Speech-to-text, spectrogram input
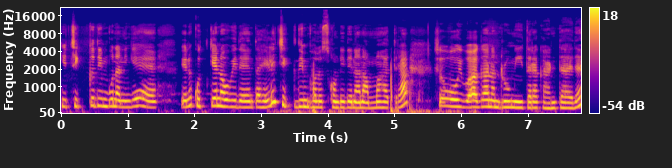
ಈ ಚಿಕ್ಕ ದಿಂಬು ನನಗೆ ಏನು ಕುತ್ತಿಗೆ ನೋವಿದೆ ಅಂತ ಹೇಳಿ ಚಿಕ್ಕ ದಿಂಬು ಹೊಲಿಸ್ಕೊಂಡಿದ್ದೆ ನಾನು ಅಮ್ಮ ಹತ್ರ. ಸೊ ಇವಾಗ ನನ್ನ ರೂಮ್ ಈ ಥರ ಕಾಣ್ತಾ ಇದೆ.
